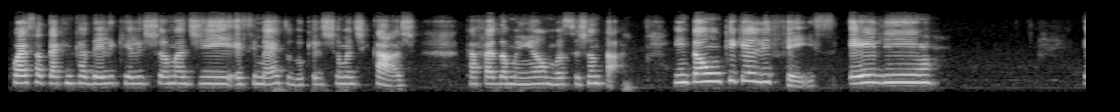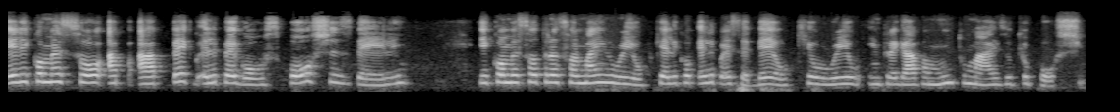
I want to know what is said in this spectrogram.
com essa técnica dele que ele chama de, esse método que ele chama de CAJ, café da manhã, almoço jantar. Então, o que, que ele fez? Ele ele começou a, a ele pegou os posts dele e começou a transformar em Reel, porque ele, ele percebeu que o Reel entregava muito mais do que o post,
